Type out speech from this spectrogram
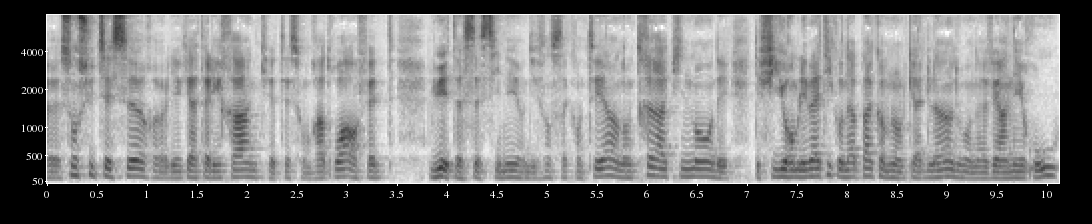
Euh, son successeur, euh, Liaquat Ali Khan, qui était son bras droit, en fait, lui est assassiné en 1951. Donc très rapidement, des, figures emblématiques. On n'a pas comme dans le cas de l'Inde où on avait un Nehru,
